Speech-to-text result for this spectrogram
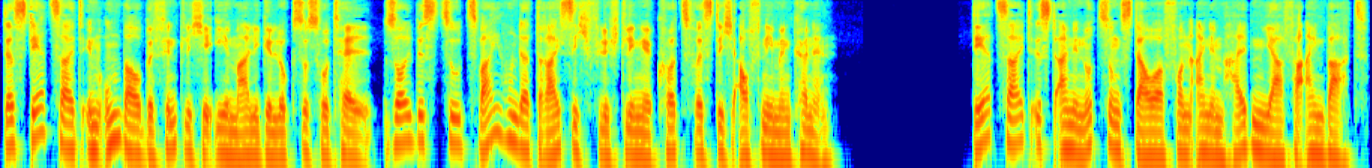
Das derzeit im Umbau befindliche ehemalige Luxushotel soll bis zu 230 Flüchtlinge kurzfristig aufnehmen können. Derzeit ist eine Nutzungsdauer von einem halben Jahr vereinbart.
